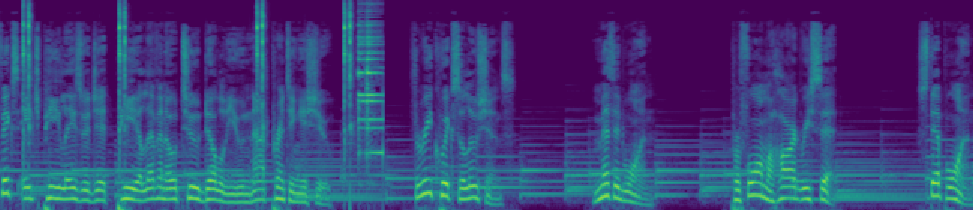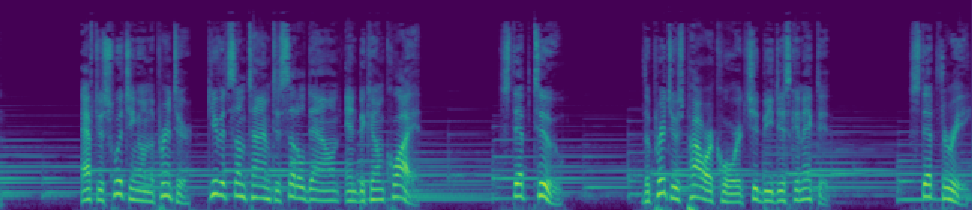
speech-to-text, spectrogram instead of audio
Fix HP LaserJet P1102W not printing issue. Three quick solutions. Method 1. Perform a hard reset. Step 1. After switching on the printer, give it some time to settle down and become quiet. Step 2. The printer's power cord should be disconnected. Step 3.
